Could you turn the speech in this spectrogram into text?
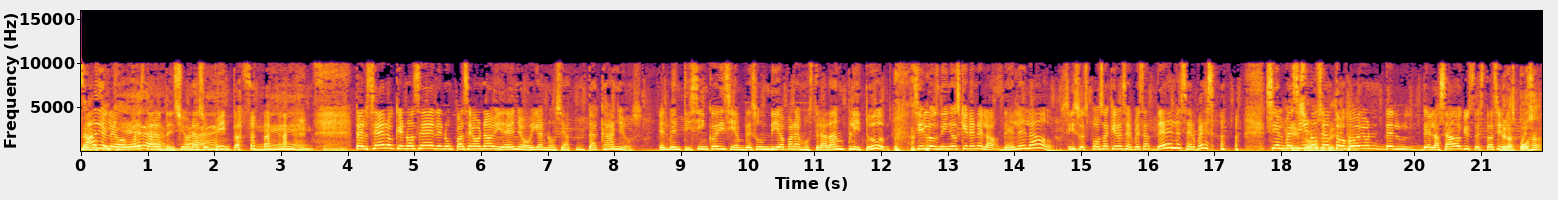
Nadie le va a prestar atención a su pinta. sí, sí. Tercero, que no hacer en un paseo navideño. Oiga, no sean tacaños. El 25 de diciembre es un día para demostrar amplitud. Si los niños quieren helado, déle helado. Si su esposa quiere cerveza, déle cerveza. Si el vecino Eso, se cervecita. antojó de un, del, del asado que usted está haciendo. ¿De la pues, esposa?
